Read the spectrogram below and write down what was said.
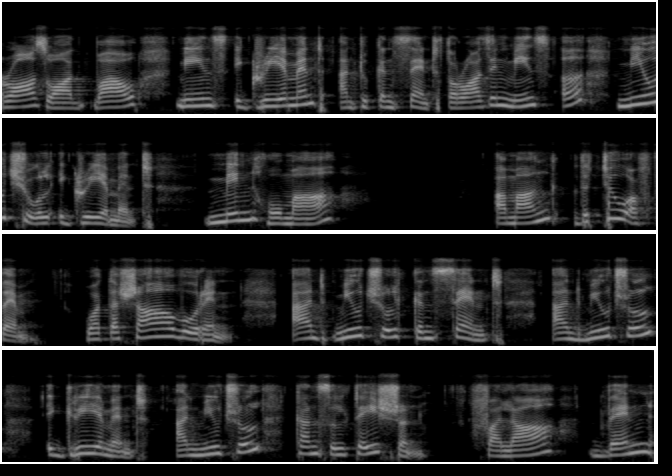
Razwad, wow, means agreement and to consent. Tarazin means a mutual agreement. Min huma, among the two of them. Watashawurin, and mutual consent and mutual agreement and mutual consultation. Fala, then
